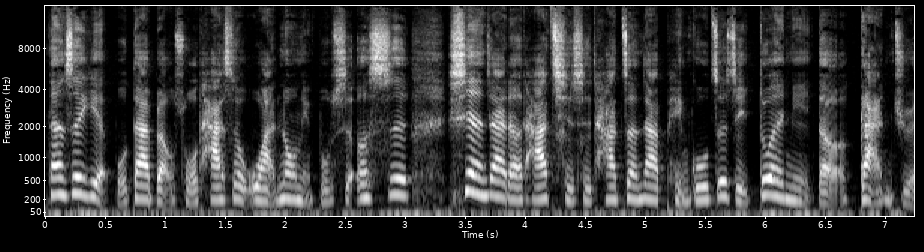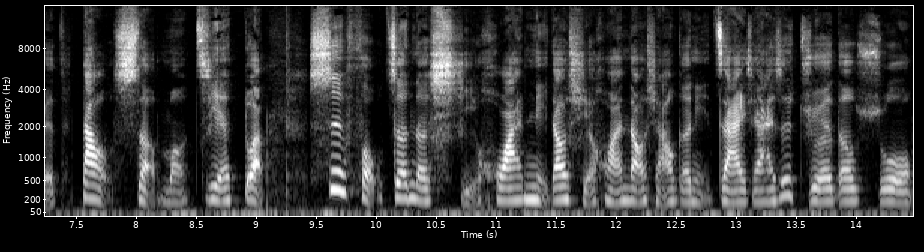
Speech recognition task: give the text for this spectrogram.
但是也不代表说他是玩弄你，不是，而是现在的他其实他正在评估自己对你的感觉到什么阶段，是否真的喜欢你，到喜欢到想要跟你在一起，还是觉得说。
